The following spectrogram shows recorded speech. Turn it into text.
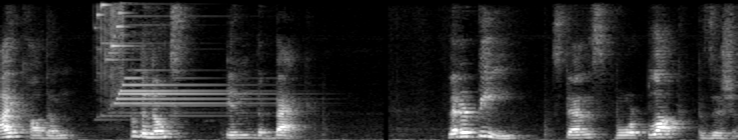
I call them put the notes in the bag. Letter B stands for block position.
